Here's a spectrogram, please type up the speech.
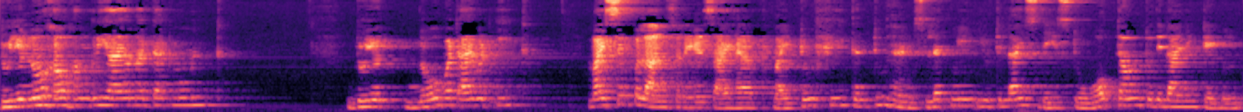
Do you know how hungry I am at that moment? Do you know what I would eat? My simple answer is I have my two feet and two hands. Let me utilize these to walk down to the dining table,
